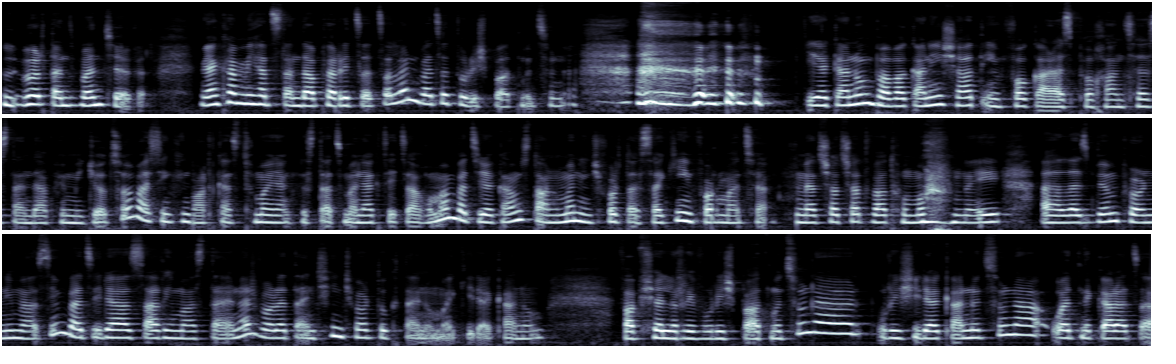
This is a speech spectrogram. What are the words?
որ տենց բան չի եղել։ Մի անգամ մի հատ ստենդափերից ածել են, բայց այդ ուրիշ պատմություն է իրականում բավականին շատ ինֆո կարաս փոխանցել ստենդափի միջոցով, այսինքն մարդկանց թվում է իրանք նստած մենակ ծիծաղում են, բայց իրականում ստանում են ինչ-որ տեսակի ինֆորմացիա։ Մեծ շատ-շատ վատ հումոր ունեի լեսբիան porn-ի մասին, բայց իր սաղ իմաստային էր, որ այդ ինչի ինչ-որ դուք տենում եք իրականում вообще լրիվ ուրիշ պատմություն է, ուրիշ իրականություն է, ու այդ նկարածը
